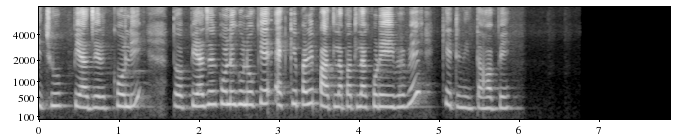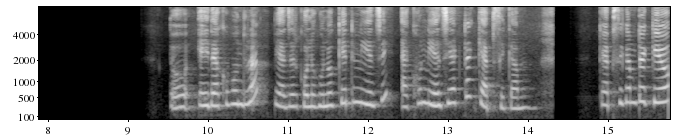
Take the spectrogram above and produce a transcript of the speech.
কিছু পেঁয়াজের কলি। তো পেঁয়াজের কলিগুলোকে একেবারে পাতলা পাতলা করে এইভাবে কেটে নিতে হবে। তো এই দেখো বন্ধুরা, পেঁয়াজের কলিগুলো কেটে নিয়েছি। এখন নিয়েছি একটা ক্যাপসিকাম। ক্যাপসিকামটাকেও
